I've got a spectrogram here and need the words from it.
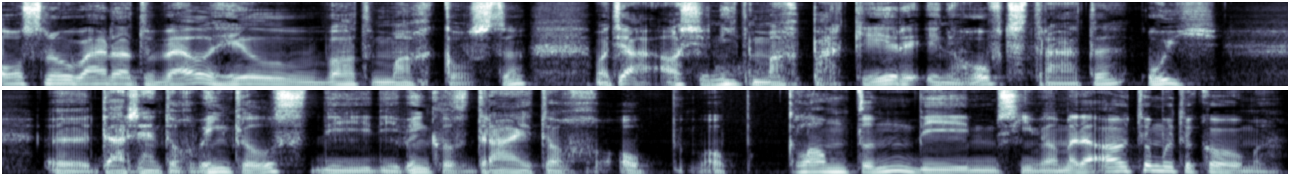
Oslo, waar dat wel heel wat mag kosten. Want ja, als je niet mag parkeren in hoofdstraten, oei, uh, daar zijn toch winkels. Die, die winkels draaien toch op, op klanten die misschien wel met de auto moeten komen.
